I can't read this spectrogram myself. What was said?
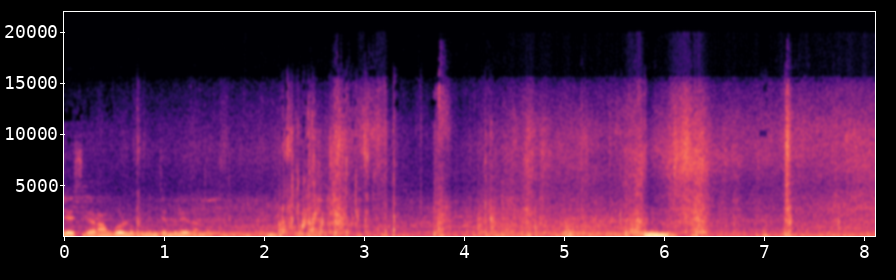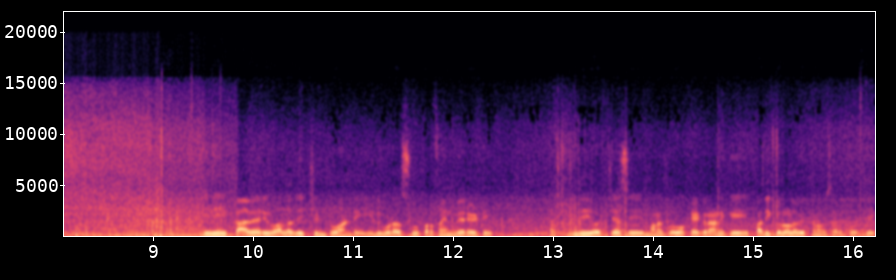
జై శ్రీరామ్ గోల్డ్కి మించింది లేదండి. ఇది కావేరి వాళ్ళది చింటూ అండి. ఇది కూడా సూపర్ ఫైన్ వెరైటీ. ఇది వచ్చేసి మనకు ఒక ఎకరానికి పది కిలోల విత్తనం సరిపోద్ది.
